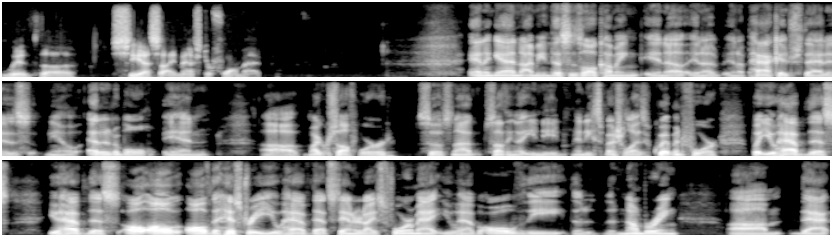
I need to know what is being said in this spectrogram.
with uh, CSI master format. And again, I mean, this is all coming in a in a in a package that is you know editable in Microsoft Word so it's not something that you need any specialized equipment for but you have this you have this all all, all of the history you have that standardized format you have all the the, the numbering um, that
